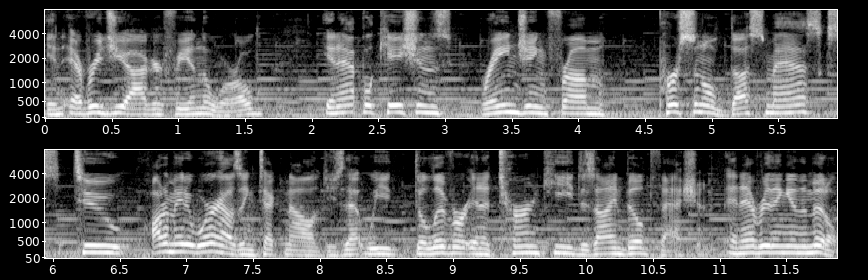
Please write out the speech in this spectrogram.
in every geography in the world, in applications ranging from personal dust masks to automated warehousing technologies that we deliver in a turnkey design build fashion and everything in the middle.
